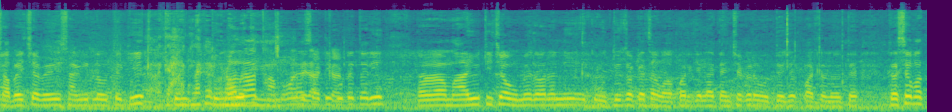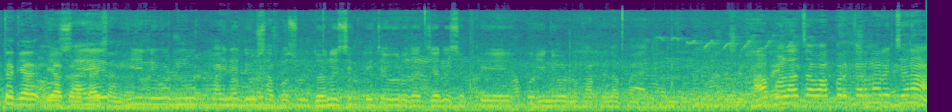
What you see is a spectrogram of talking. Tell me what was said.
सभेच्या वेळी सांगितलं होतं की तुम- तुम्हाला थांबवण्यासाठी कुठेतरी महायुतीच्या उमेदवारांनी एक उद्योजकाचा वापर केला त्यांच्याकडे उद्योजक पाठवले होते. कसं बघतात या याकडे काय सांगा? ही निवडणूक पहिल्या दिवसापासून धनशक्तीच्या विरोधात जनशक्ती ही निवडणूक आपल्याला पाहायला हा बळाचा वापर करणारच आहे ना.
